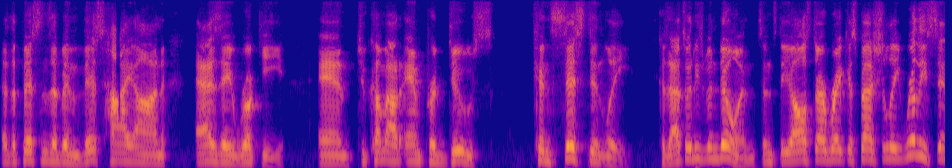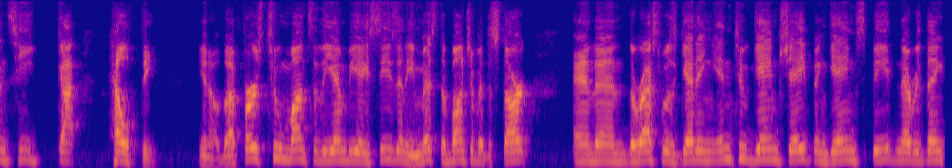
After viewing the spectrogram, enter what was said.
that the Pistons have been this high on as a rookie, and to come out and produce consistently because that's what he's been doing since the All Star break, especially really since he got healthy. You know, the first two months of the NBA season, he missed a bunch of it to start, and then the rest was getting into game shape and game speed and everything.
